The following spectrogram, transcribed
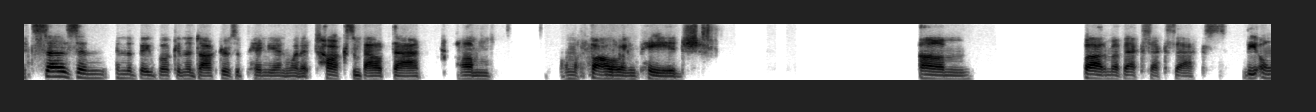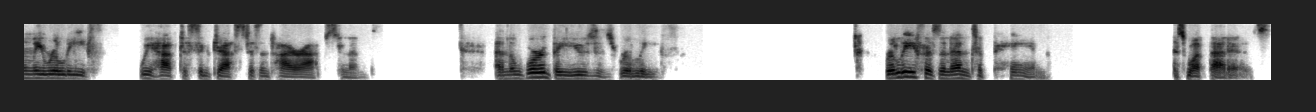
it says in, in the big book, in the doctor's opinion, when it talks about that um, on the following page, um, bottom of XXX, the only relief we have to suggest is entire abstinence. And the word they use is relief. Relief is an end to pain, is what that is.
